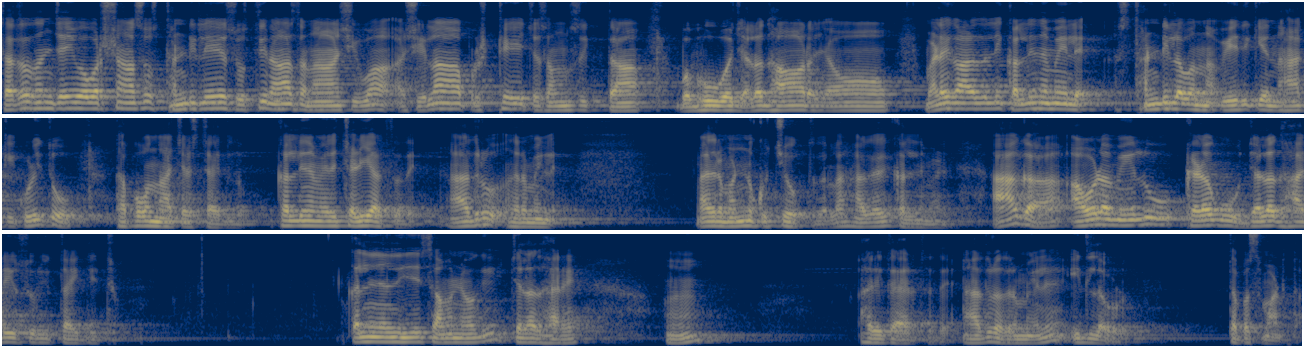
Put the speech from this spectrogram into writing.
ಸತತಂಜೈವ ವರ್ಷಾಸು ಸ್ಥಂಡಿಲೇ ಸುಸ್ಥಿರಾಸನ ಶಿವ ಶಿಲಾಪೃಷ್ಠೇ ಚ ಸಂಸಿಕ್ತ ಬಭೂವ ಜಲಧಾರಯ. ಮಳೆಗಾಲದಲ್ಲಿ ಕಲ್ಲಿನ ಮೇಲೆ ಸ್ಥಂಡಿಲವನ್ನು ವೇದಿಕೆಯನ್ನು ಹಾಕಿ ಕುಳಿತು ತಪವನ್ನು ಆಚರಿಸ್ತಾ ಇದ್ದಳು. ಕಲ್ಲಿನ ಮೇಲೆ ಚಳಿ ಆಗ್ತದೆ ಆದರೂ ಅದರ ಮೇಲೆ, ಆದರೆ ಮಣ್ಣು ಕುಚ್ಚಿ ಹೋಗ್ತದಲ್ಲ, ಹಾಗಾಗಿ ಕಲ್ಲಿನ ಮೇಲೆ. ಆಗ ಅವಳ ಮೇಲೂ ಕೆಳಗು ಜಲಧಾರಿ ಸುರಿಯುತ್ತಾ ಇದ್ದಿತ್ತು. ಕಲ್ಲಿನಲ್ಲಿ ಸಾಮಾನ್ಯವಾಗಿ ಜಲಧಾರೆ ಹರಿತಾ ಇರ್ತದೆ. ಆದರೂ ಅದರ ಮೇಲೆ ಇದ್ಲವಳು. ತಪಸ್ ಮಾಡ್ತಾ.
